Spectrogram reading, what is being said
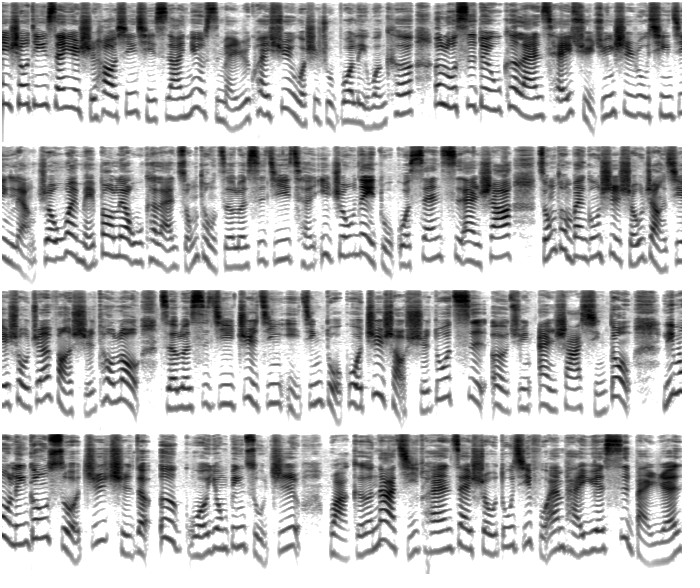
迎收听三月十号星期四 iNews 每日快讯，我是主播李文科。俄罗斯对乌克兰采取军事入侵近两周，外媒爆料乌克兰总统泽伦斯基曾一周内躲过三次暗杀。总统办公室首长接受专访时透露，泽伦斯基至今已经躲过至少十多次俄军暗杀行动。里姆林宫所支持的俄国佣兵组织瓦格纳集团在首都基辅安排约四百人，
